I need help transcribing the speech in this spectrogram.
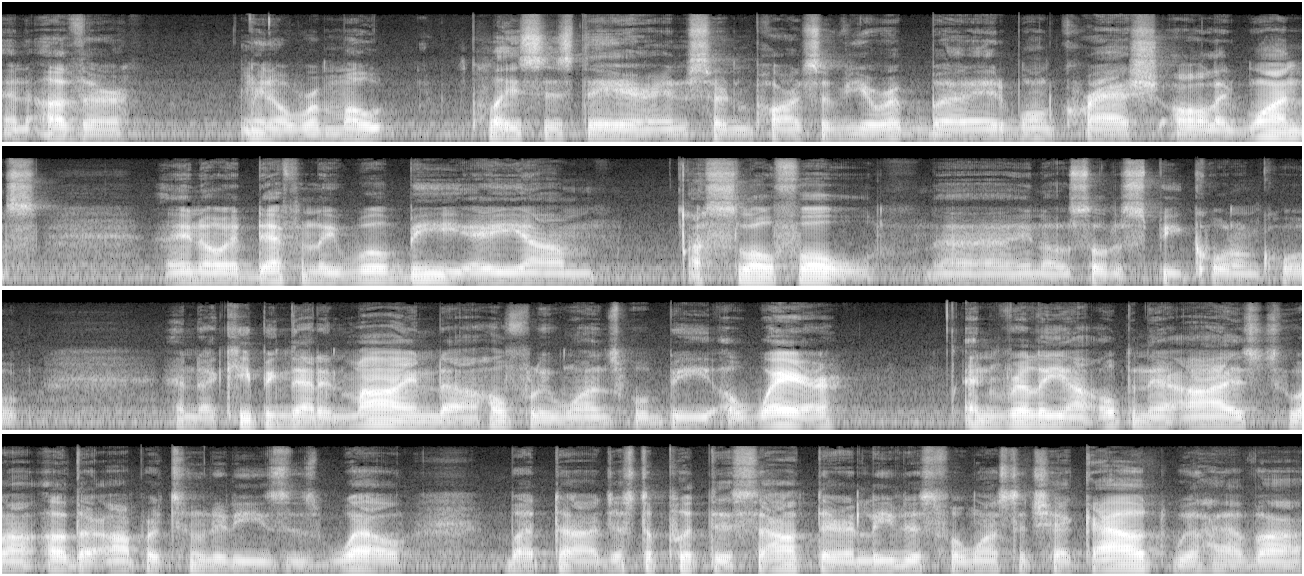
and other, you know, remote places there in certain parts of Europe, but it won't crash all at once. You know, it definitely will be a um, a slow fold, you know, so to speak, quote unquote. And uh, keeping that in mind, uh, hopefully ones will be aware and really uh, open their eyes to uh, other opportunities as well But uh, just to put this out there, and leave this for ones to check out. We'll have uh,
